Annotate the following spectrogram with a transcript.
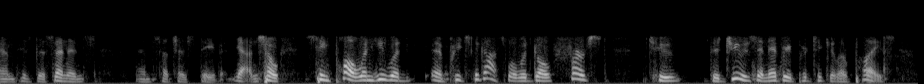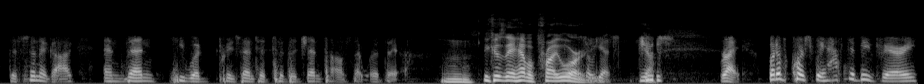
um, his descendants, and such as David. Yeah, and so St. Paul, when he would uh, preach the gospel, would go first to the Jews in every particular place, the synagogue, and then he would present it to the Gentiles that were there. Mm. Because they have a priority. So yes, Yeah. Right. But of course, we have to be very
